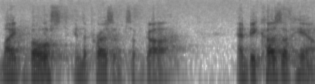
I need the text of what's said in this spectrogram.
might boast in the presence of God. And because of him,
